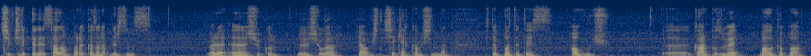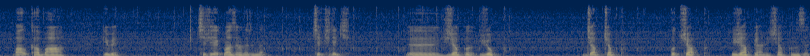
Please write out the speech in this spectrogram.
Çiftçilikte de sağlam para kazanabilirsiniz. Böyle e, sugar, e, sugar ya işte şeker kamışından işte patates, havuç, e, karpuz ve bal kapağı bal kabağı gibi çiftçilik malzemelerinden çiftçilik e, japı, job cap cap good job job yani japınızı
